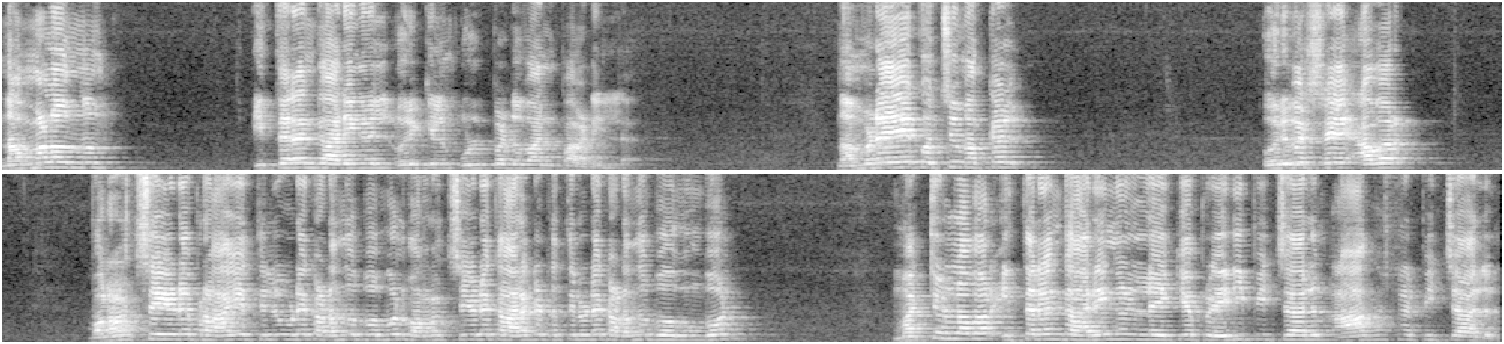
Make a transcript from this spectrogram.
നമ്മളൊന്നും ഇത്തരം കാര്യങ്ങളിൽ ഒരിക്കലും ഉൾപ്പെടുവാൻ പാടില്ല. നമ്മുടെ കൊച്ചുമക്കൾ ഒരുപക്ഷെ അവർ വളർച്ചയുടെ പ്രായത്തിലൂടെ കടന്നു പോകുമ്പോൾ വളർച്ചയുടെ കാലഘട്ടത്തിലൂടെ കടന്നു പോകുമ്പോൾ മറ്റുള്ളവർ ഇത്തരം കാര്യങ്ങളിലേക്ക് പ്രേരിപ്പിച്ചാലും ആകർഷിപ്പിച്ചാലും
